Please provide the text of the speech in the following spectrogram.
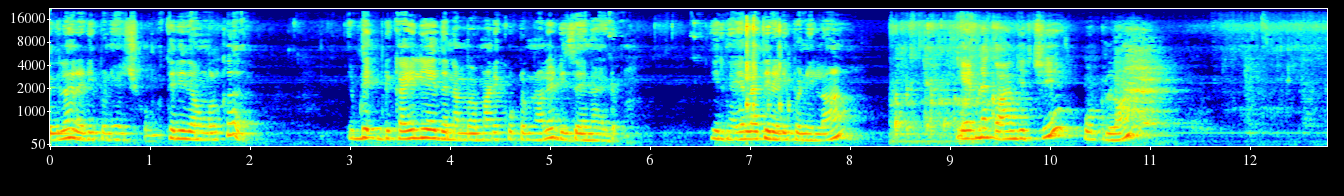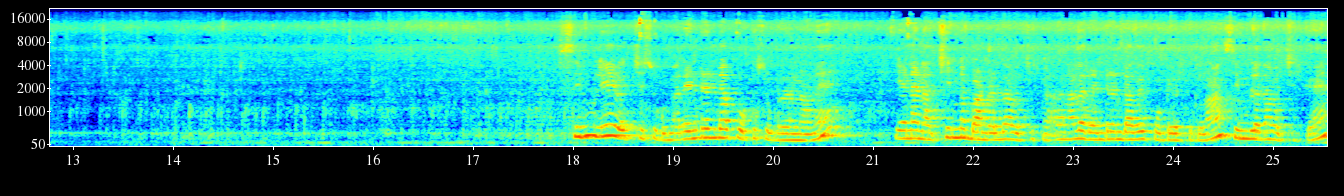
இதெல்லாம் ரெடி பண்ணி வச்சுக்கோங்க. தெரியுதா உங்களுக்கு? இப்படி இப்படி கையிலேயே இதை நம்ம மடக்கி விட்டோம்னாலே டிசைன் ஆகிடும் இருங்க எல்லாத்தையும் ரெடி பண்ணிடலாம். எண்ணெய் காஞ்சிருச்சு போட்டுடலாம். சிம்லேயே வச்சு சுடுங்க. ரெண்டு ரெண்டாக போட்டு சுடுறேன் நான். ஏன்னா நான் சின்ன பாண்டல் தான் வச்சுருக்கேன். அதனால் ரெண்டு ரெண்டாகவே போட்டு எடுத்துக்கலாம். சிம்மில் தான் வச்சுருக்கேன்.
